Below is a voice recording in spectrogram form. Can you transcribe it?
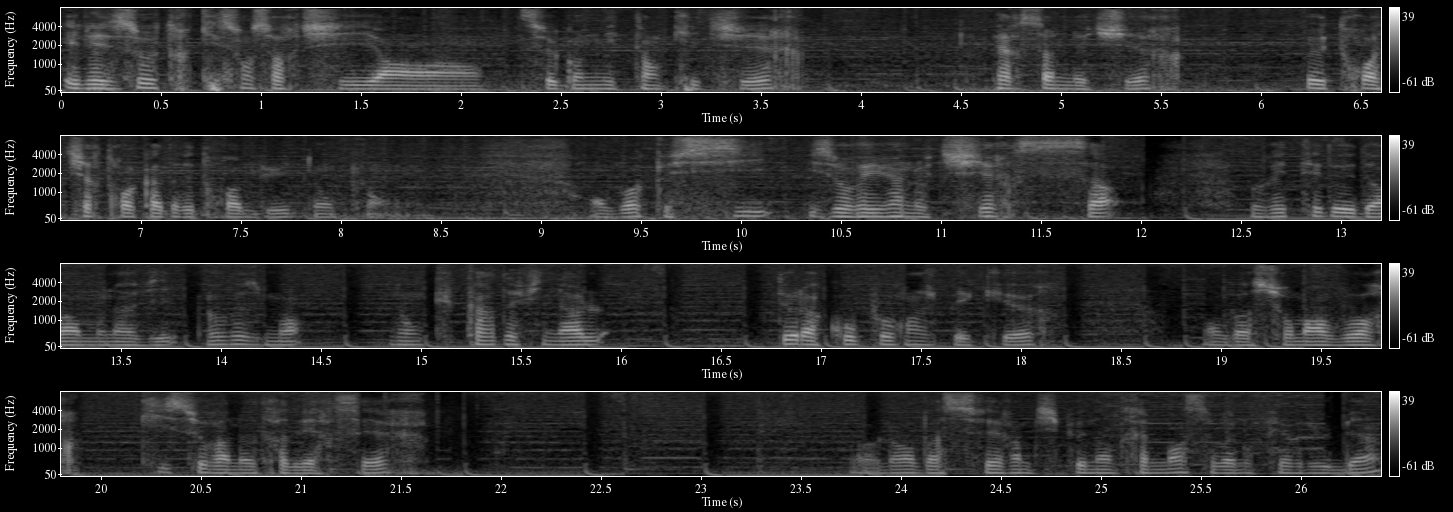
et les autres qui sont sortis en seconde mi-temps qui tirent, personne ne tire. Eux, 3 tirs, 3 cadres et 3 buts. Donc on, voit que si ils auraient eu un autre tir, ça aurait été dedans à mon avis. Heureusement. Donc quart de finale de la Coupe Orange Baker. On va sûrement voir qui sera notre adversaire. Voilà, on va se faire un petit peu d'entraînement, ça va nous faire du bien.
